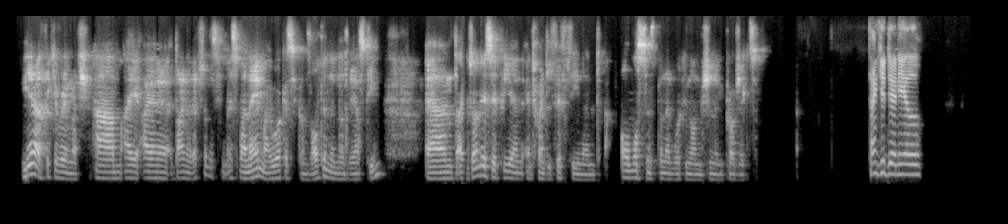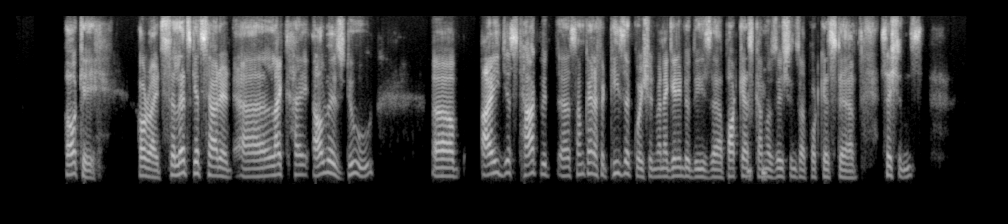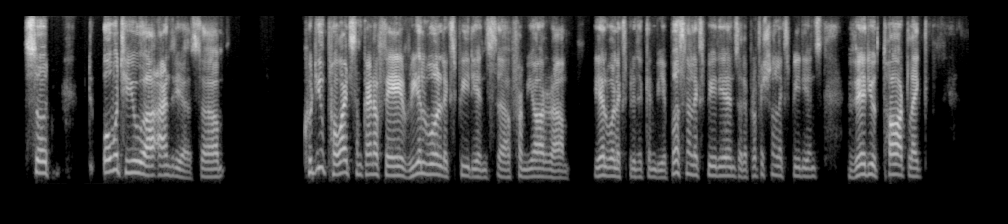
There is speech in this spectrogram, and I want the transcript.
Yeah, thank you very much. Um, I, I Daniel Retschel is, is, my name. I work as a consultant in Andreas' team. And I joined SAP in, in 2015, and almost since then, I'm working on machine learning projects. Thank you, Daniel. Okay. All right. So let's get started. Uh, like I always do, uh, I just start with uh, some kind of a teaser question when I get into these uh, podcast conversations or podcast uh, sessions. So over to you, uh, Andreas. Um, could you provide some kind of a real world experience uh, from your um, real world experience? It can be a personal experience or a professional experience where you thought like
